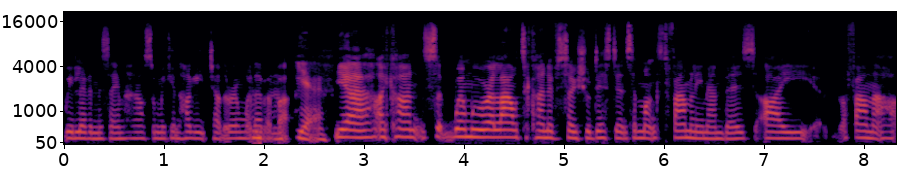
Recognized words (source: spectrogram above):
we live in the same house and we can hug each other and whatever. Mm-hmm. But yeah, yeah, I can't. So when we were allowed to kind of social distance amongst family members, I found that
